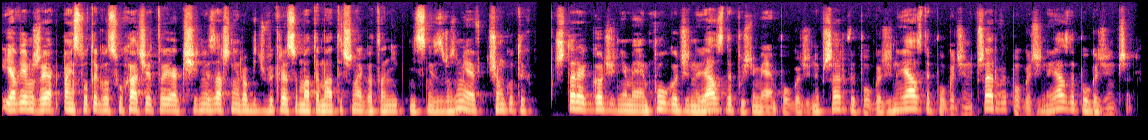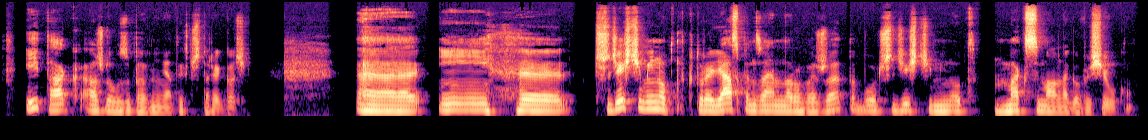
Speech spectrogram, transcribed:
ja wiem, że jak Państwo tego słuchacie, to jak się nie zacznie robić wykresu matematycznego, to nikt nic nie zrozumie. W ciągu tych czterech godzin nie miałem pół godziny jazdy, później miałem pół godziny przerwy, pół godziny jazdy, pół godziny przerwy, pół godziny jazdy, pół godziny przerwy. I tak aż do uzupełnienia tych czterech godzin. E, I 30 e, minut, które ja spędzałem na rowerze, to było 30 minut maksymalnego wysiłku.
